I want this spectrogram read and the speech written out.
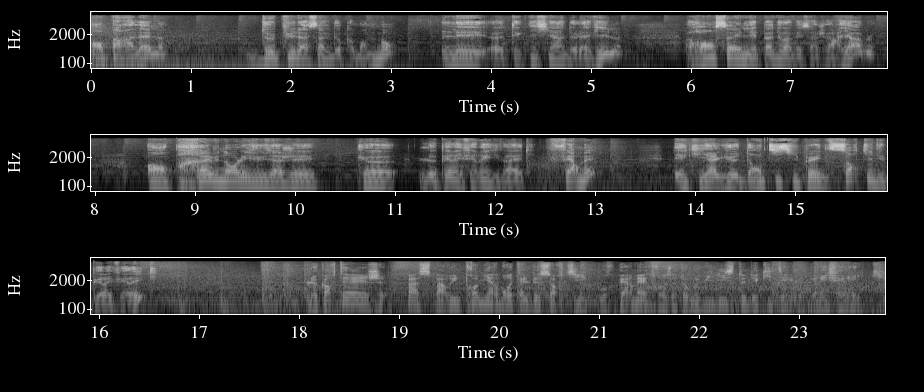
En parallèle, depuis la salle de commandement, les euh, techniciens de la ville renseignent les panneaux à message variable en prévenant les usagers que le périphérique va être fermé et qu'il y a lieu d'anticiper une sortie du périphérique. Le cortège passe par une première bretelle de sortie pour permettre aux automobilistes de quitter le périphérique.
